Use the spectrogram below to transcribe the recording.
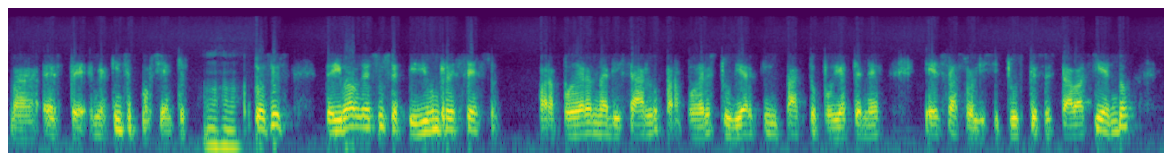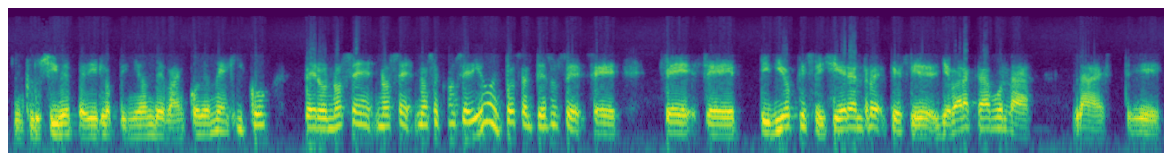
más este en el 15%. Entonces, Derivado de eso se pidió un receso para poder analizarlo, para poder estudiar qué impacto podía tener esa solicitud que se estaba haciendo, inclusive pedir la opinión de Banco de México, pero no se no se no se concedió, entonces ante eso se se se, pidió que se hiciera el que se llevara a cabo la la este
